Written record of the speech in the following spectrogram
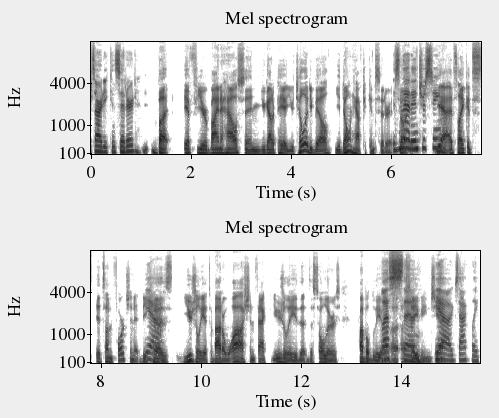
it's already considered. but if you're buying a house and you got to pay a utility bill, you don't have to consider it. Isn't So that it- interesting? Yeah, it's like it's it's unfortunate Yeah. because usually it's about a wash. In fact, usually the the solar is probably a, a, a Less than savings. Yeah. exactly.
